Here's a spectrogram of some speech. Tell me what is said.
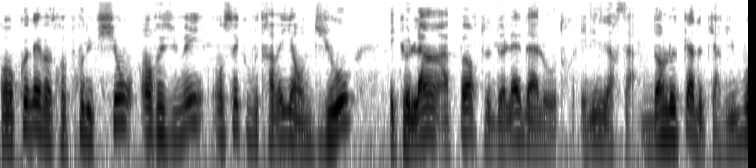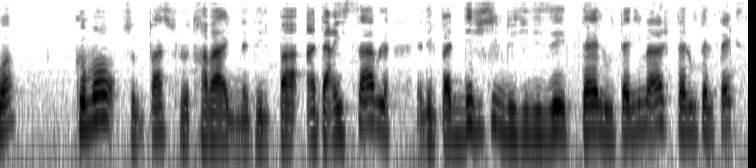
Quand on connaît votre production, en résumé, on sait que vous travaillez en duo et que l'un apporte de l'aide à l'autre, et vice versa. Dans le cas de Pierre Dubois, comment se passe le travail? N'est-il pas intarissable? N'est-il pas difficile d'utiliser telle ou telle image, tel ou tel texte?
